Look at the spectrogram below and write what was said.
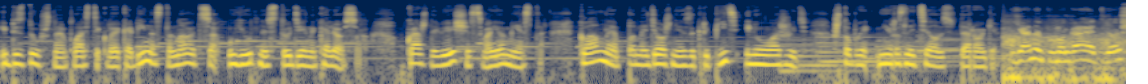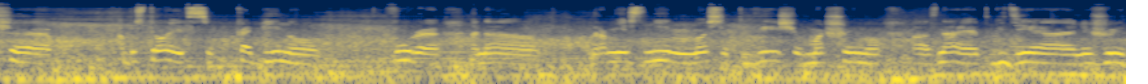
и бездушная пластиковая кабина становится уютной студией на колесах. У каждой вещи свое место. Главное понадежнее закрепить или уложить, чтобы не разлетелось в дороге. Яна помогает Леше обустроить кабину фуры. Она наравне с ним носит вещи в машину, а, знает, где лежит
